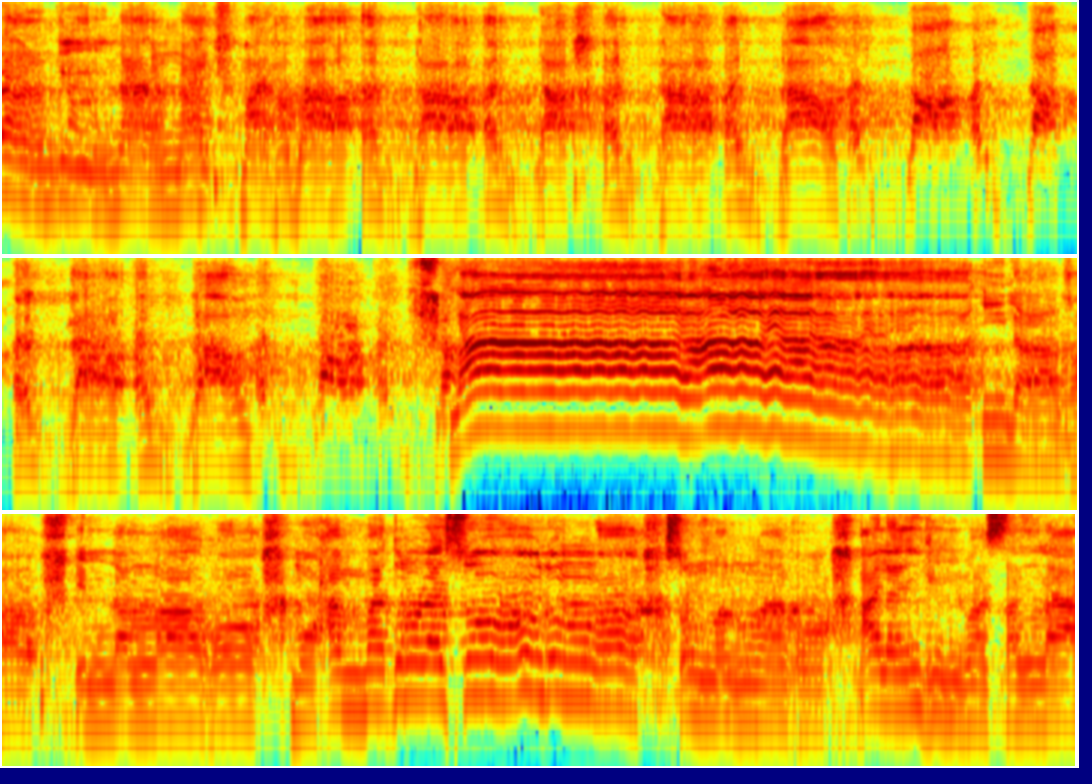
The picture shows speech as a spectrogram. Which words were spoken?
রঙ্গিনা মারহাবা, আল্লাহ আল্লাহ আল্লাহ আল্লাহ আল্লাহ আল্লাহ আল্লাহ লা ইলাহা ইল্লাল্লাহ মুহাম্মাদুর রাসূলুল্লাহ সাল্লাল্লাহু আলাইহি ওয়াসাল্লাম।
